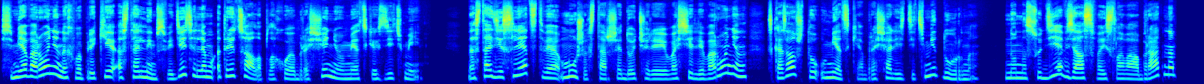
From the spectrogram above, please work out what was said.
Семья Ворониных, вопреки остальным свидетелям, отрицала плохое обращение у Мецких с детьми. На стадии следствия муж их старшей дочери Василий Воронин сказал, что умецкие обращались с детьми дурно, но на суде взял свои слова обратно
